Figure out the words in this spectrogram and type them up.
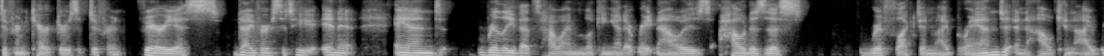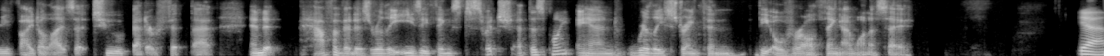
different characters of different various diversity in it. And really that's how I'm looking at it right now is how does this reflect in my brand and how can I revitalize it to better fit that? And it, half of it is really easy things to switch at this point and really strengthen the overall thing I want to say. Yeah,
